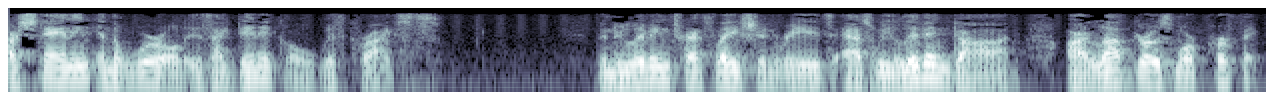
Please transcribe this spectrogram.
Our standing in the world is identical with Christ's. The New Living Translation reads, As we live in God, our love grows more perfect.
